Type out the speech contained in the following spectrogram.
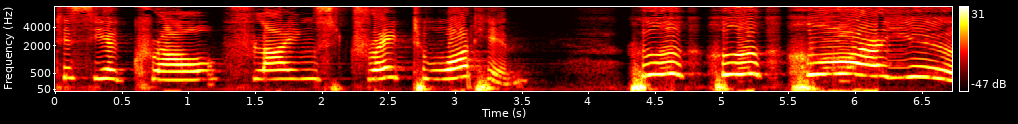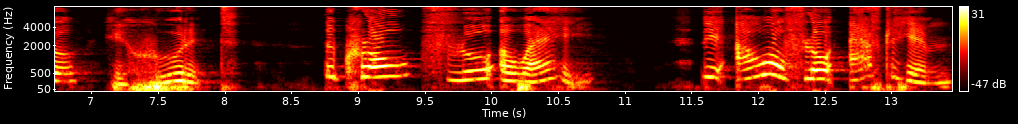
to see a crow flying straight toward him. Who, who, who are you? He hooted. The crow flew away. The owl flew after him,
